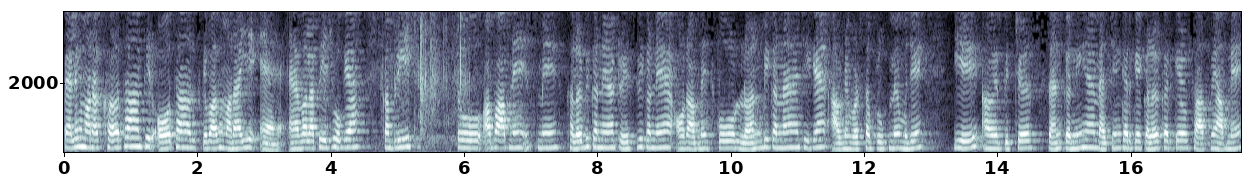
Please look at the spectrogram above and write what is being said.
पहले हमारा ख था, फिर ओ था, और उसके बाद हमारा ये ए ए वाला पेज हो गया कंप्लीट तो अब आपने इसमें कलर भी करने हैं ट्रेस भी करने हैं, और आपने इसको लर्न भी करना है, ठीक है? आपने व्हाट्सअप ग्रुप में मुझे ये पिक्चर्स सेंड करनी है मैचिंग करके कलर करके, और साथ में आपने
